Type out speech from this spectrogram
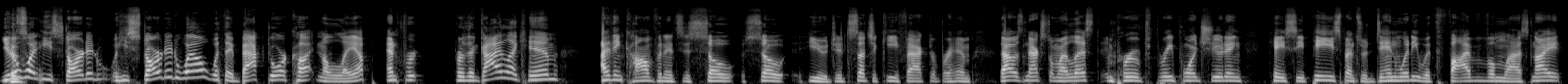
You know what he started? He started well with a backdoor cut and a layup. And for for the guy like him, I think confidence is so so huge. It's such a key factor for him. That was next on my list. Improved three point shooting. KCP Spencer Dinwiddie with five of them last night.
